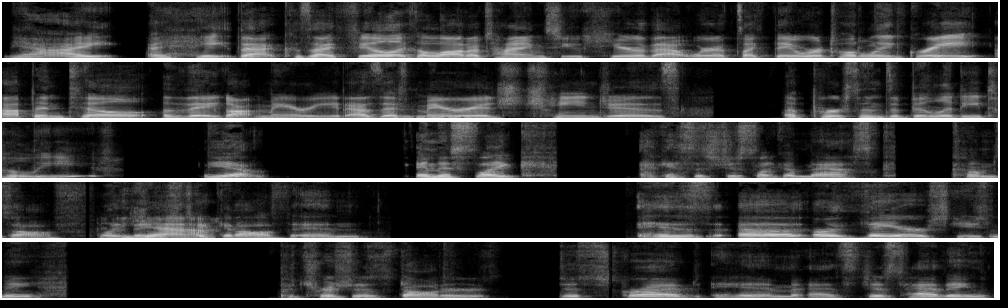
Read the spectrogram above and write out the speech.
Yeah, I I hate that cuz I feel like a lot of times you hear that where it's like they were totally great up until they got married as if Mhm. marriage changes a person's ability to leave. Yeah. And it's like I guess it's just like a mask comes off. Like they Yeah. just take it off and his uh or their, excuse me, Patricia's daughter described him as just having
